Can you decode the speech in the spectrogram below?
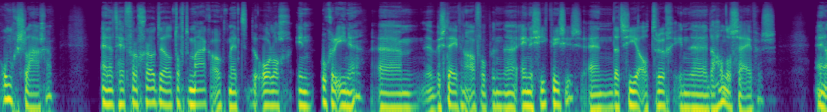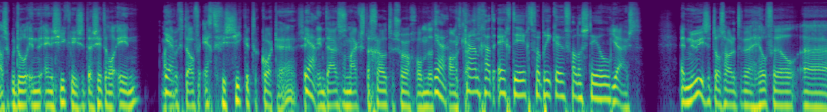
omgeslagen. En dat heeft voor een groot deel toch te maken ook met de oorlog in Oekraïne. Um, we steven af op een uh, energiecrisis. En dat zie je al terug in de, de handelscijfers. En als ik bedoel in de energiecrisis, daar zit er al in. Maar heb ik het over echt fysieke tekorten. Hè? Ja. In Duitsland maken ze de grote zorgen om dat ja, gewoon. De kraan gaat echt dicht, fabrieken vallen stil. Juist. En nu is het al zo dat we heel veel uh,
